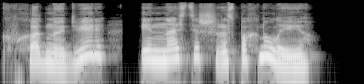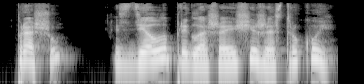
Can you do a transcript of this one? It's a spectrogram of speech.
к входной двери и настежь распахнула ее. «Прошу». Сделала приглашающий жест рукой.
